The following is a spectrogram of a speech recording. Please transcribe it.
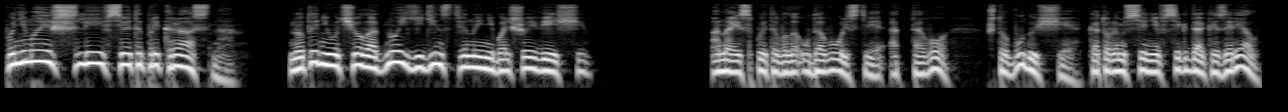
Понимаешь ли, все это прекрасно, но ты не учел одной единственной небольшой вещи. Она испытывала удовольствие от того, что будущее, которым Сеня всегда козырял,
